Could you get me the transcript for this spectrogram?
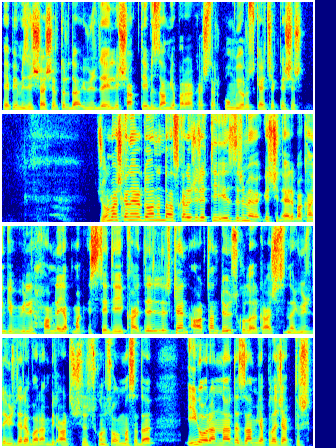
hepimizi şaşırtır da %50 şak diye bir zam yapar arkadaşlar. Umuyoruz gerçekleşir. Cumhurbaşkanı Erdoğan'ın da asgari ücreti ezdirmemek için Erbakan gibi bir hamle yapmak istediği kaydedilirken artan döviz kurları karşısında %100'lere varan bir artış söz konusu olmasa da iyi oranlarda zam yapılacaktır.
